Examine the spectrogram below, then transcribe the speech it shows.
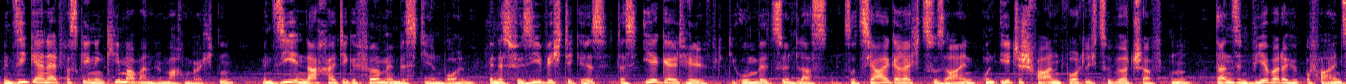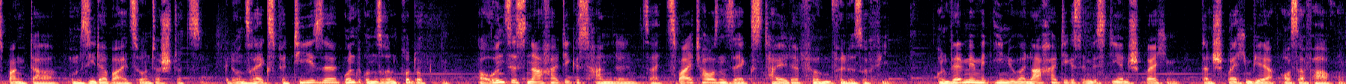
Wenn Sie gerne etwas gegen den Klimawandel machen möchten, wenn Sie in nachhaltige Firmen investieren wollen, wenn es für Sie wichtig ist, dass Ihr Geld hilft, die Umwelt zu entlasten, sozial gerecht zu sein und ethisch verantwortlich zu wirtschaften, dann sind wir bei der Hypovereinsbank da, um Sie dabei zu unterstützen. Mit unserer Expertise und unseren Produkten. Bei uns ist nachhaltiges Handeln seit 2006 Teil der Firmenphilosophie. Und wenn wir mit Ihnen über nachhaltiges Investieren sprechen, dann sprechen wir aus Erfahrung.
